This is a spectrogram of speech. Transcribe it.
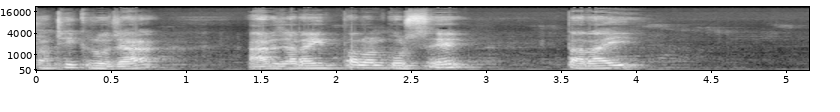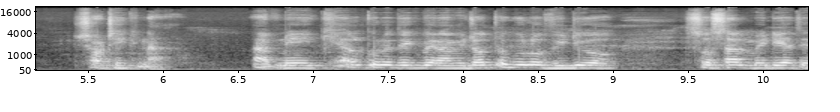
সঠিক রোজা। আর যারা ঈদ পালন করছে, তারাই সঠিক না। আপনি খেয়াল করে দেখবেন, আমি যতগুলো ভিডিও সোশ্যাল মিডিয়াতে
